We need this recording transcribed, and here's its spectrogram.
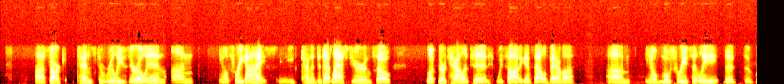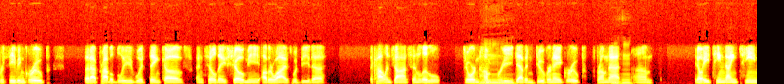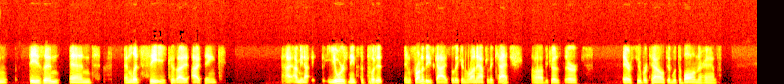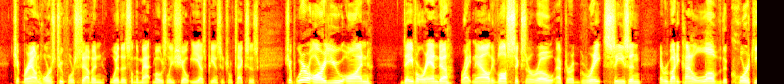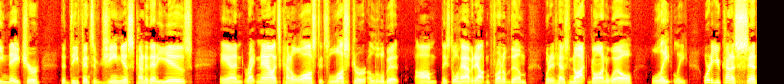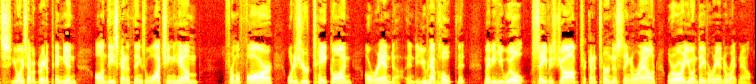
uh, Sark tends to really zero in on you know three guys. He kind of did that last year, and so look, they're talented. We saw it against Alabama. Um, you know, most recently, the, the receiving group that I probably would think of until they show me otherwise would be the the Collin Johnson, little Jordan Humphrey, mm. Devin Duvernay group from that mm-hmm. um, you know eighteen nineteen season, and and let's see because I I think I, I mean I, Ewers needs to put it in front of these guys so they can run after the catch uh, because they're they are super talented with the ball in their hands. Chip Brown, Horns 247, with us on the Matt Mosley Show, ESPN Central Texas. Chip, where are you on Dave Aranda right now? They've lost six in a row after a great season. Everybody kind of loved the quirky nature, the defensive genius kind of that he is. And right now, it's kind of lost its luster a little bit. Um, they still have it out in front of them but it has not gone well lately. Where do you kind of sense? You always have a great opinion on these kind of things. Watching him from afar, what is your take on Aranda? And do you have hope that maybe he will save his job, to kind of turn this thing around? Where are you on Dave Aranda right now?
